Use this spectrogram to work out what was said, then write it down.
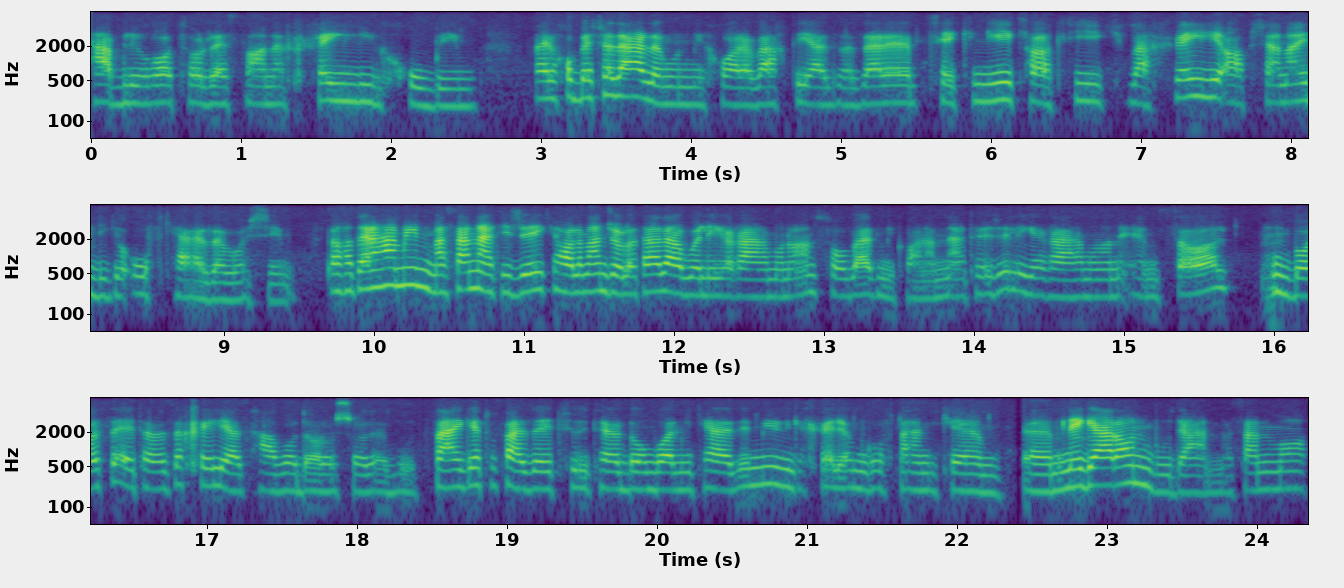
تبلیغات و رسانه خیلی خوبیم. ولی خب به چه دردمون می‌خوره وقتی از نظر تکنیک تاکتیک و خیلی آپشن های دیگه افت کرده باشیم. به خاطر همین مثلا نتیجه ای که حالا من جلوتر در لیگ قهرمانان صحبت می‌کنم. نتیجه لیگ قهرمانان امسال باعث اعتراض خیلی از هوادارا شده بود. و اگه تو فضای توییتر دنبال می‌کردیم می‌بینی که خیلی می‌گفتن که نگران بودن. مثلا ما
